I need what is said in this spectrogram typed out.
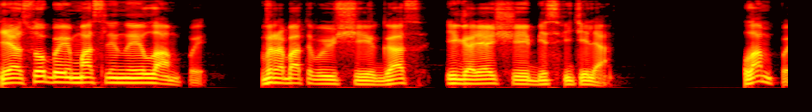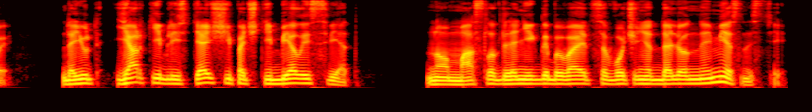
и особые масляные лампы, вырабатывающие газ и горящие без фитиля. Лампы — дают яркий, блестящий, почти белый свет. Но масло для них добывается в очень отдаленной местности,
